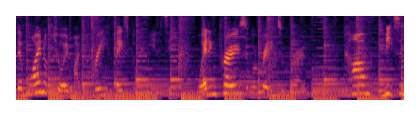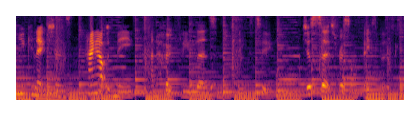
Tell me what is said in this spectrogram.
then why not join my free Facebook community, Wedding Pros Who Are Ready to Grow? Come, meet some new connections, hang out with me, and hopefully learn some new things too. Just search for us on Facebook.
